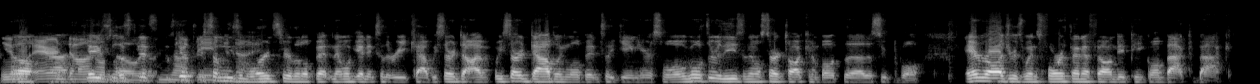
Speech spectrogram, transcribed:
you know, Aaron Donald. Okay, so let's get, let's get through some of these awards here a little bit, and then we'll get into the recap. We started dive, we started dabbling a little bit into the game here, so we'll go through these, and then we'll start talking about the, the Super Bowl. Aaron Rodgers wins fourth NFL MVP, going back to back.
